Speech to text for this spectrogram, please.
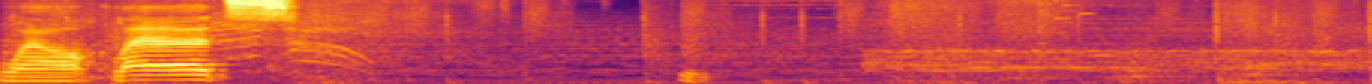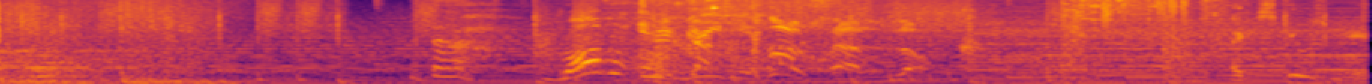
Well, let's... Wrong ingredient. Excuse me.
